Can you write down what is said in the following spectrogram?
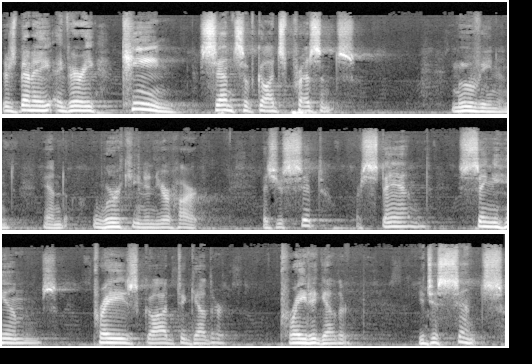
There's been a, a very keen sense of God's presence moving and, and working in your heart as you sit or stand, sing hymns, praise God together, pray together. You just sense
